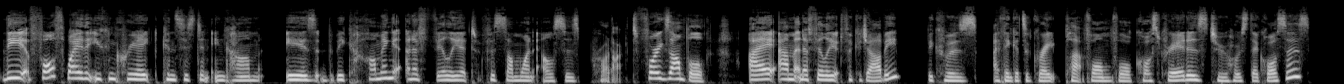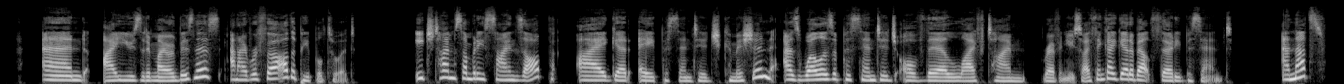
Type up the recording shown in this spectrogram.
The fourth way that you can create consistent income is becoming an affiliate for someone else's product. For example, I am an affiliate for Kajabi because I think it's a great platform for course creators to host their courses. And I use it in my own business and I refer other people to it. Each time somebody signs up, I get a percentage commission as well as a percentage of their lifetime revenue. So I think I get about 30%. And that's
